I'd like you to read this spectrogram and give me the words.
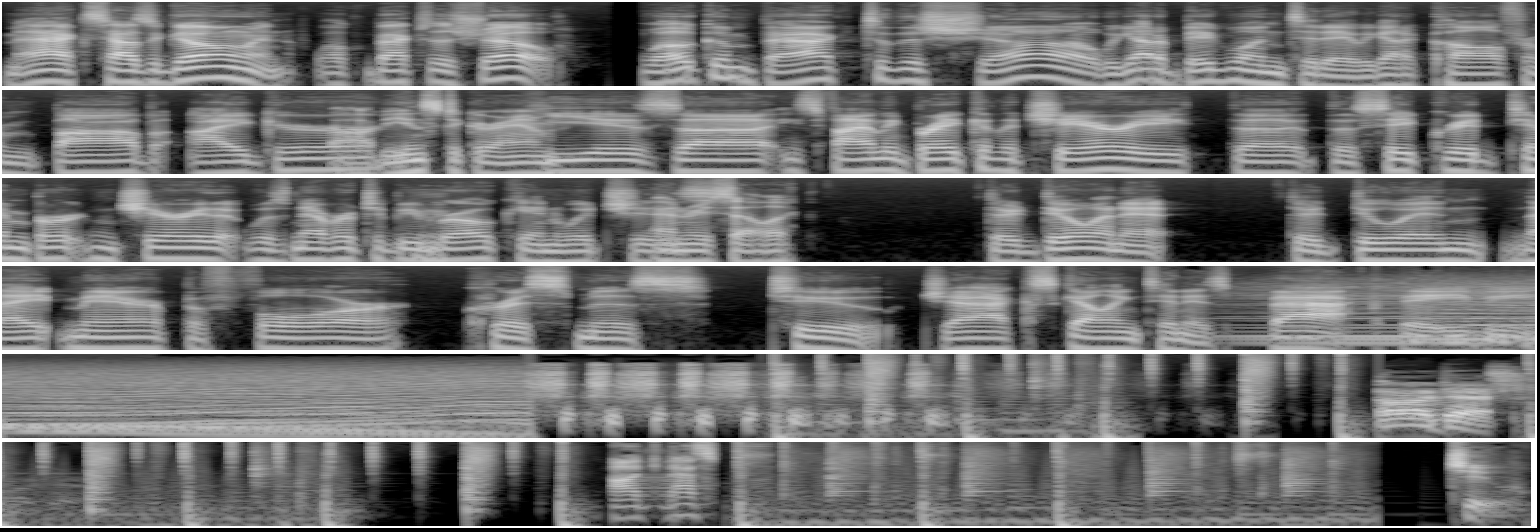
Max, how's it going? Welcome back to the show. Welcome back to the show. We got a big one today. We got a call from Bob Iger. Bobby Instagram. He is uh he's finally breaking the cherry, the the sacred Tim Burton cherry that was never to be Mm. broken, which is Henry Selick. they're doing it. They're doing Nightmare Before Christmas 2. Jack Skellington is back, baby. Stardust. Podcast. Two.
